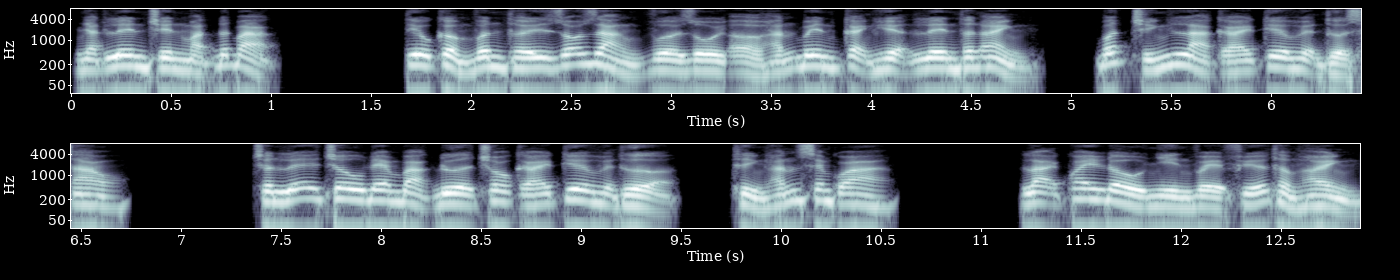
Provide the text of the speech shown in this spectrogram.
nhặt lên trên mặt đất bạc. Tiêu Cẩm Vân thấy rõ ràng vừa rồi ở hắn bên cạnh hiện lên thân ảnh, bất chính là cái kia huyện thừa sao. Trần Lễ Châu đem bạc đưa cho cái kia huyện thừa, thỉnh hắn xem qua. Lại quay đầu nhìn về phía thẩm hành,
